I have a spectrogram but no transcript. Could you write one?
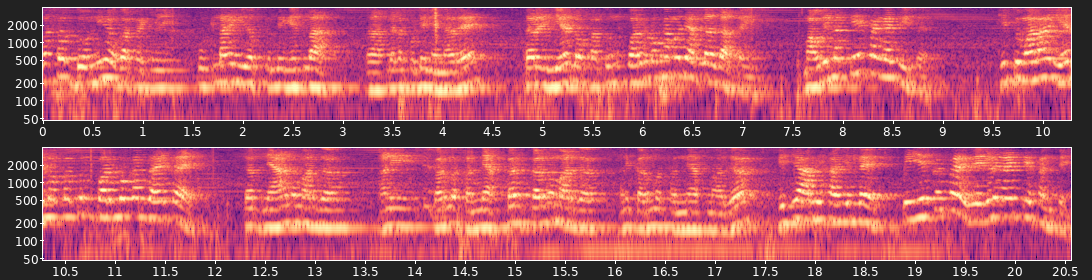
तसं दोन्ही योगापैकी कुठलाही योग तुम्ही घेतला तर आपल्याला कुठे नेणार आहे? तर या लोकातून परलोकामध्ये आपल्याला जाता येईल. माऊलीला ते सांगायचं इथं की तुम्हाला या लोकातून परलोकात जायचं आहे. तर ज्ञान मार्ग आणि कर्म संन्यास कर्म मार्ग आणि कर्म संन्यास मार्ग हे जे आम्ही सांगितले ते एकच आहे वेगळे नाहीत ते सांगते.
